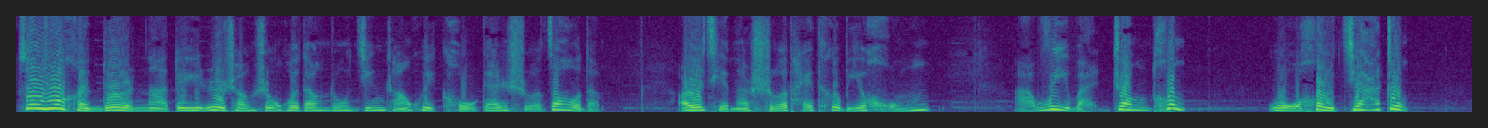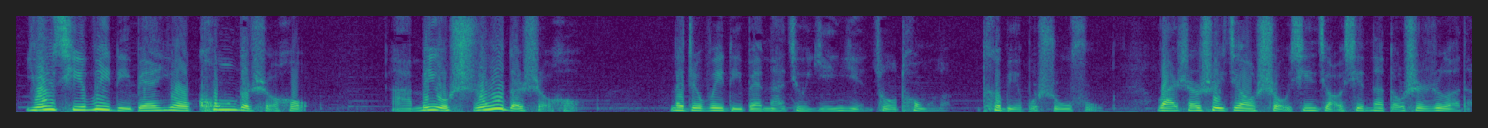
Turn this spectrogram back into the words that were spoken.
所以说，很多人呢，对于日常生活当中经常会口干舌燥的，而且呢舌苔特别红，啊胃脘胀痛。午后加重，尤其胃里边要空的时候，啊，没有食物的时候，那这胃里边呢就隐隐作痛了，特别不舒服。晚上睡觉手心脚心那都是热的。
